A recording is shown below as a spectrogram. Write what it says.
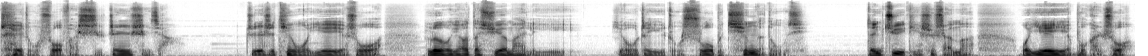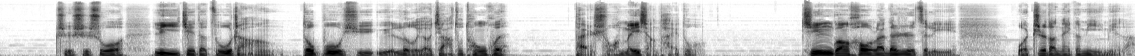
这种说法是真是假，只是听我爷爷说，乐瑶的血脉里有着一种说不清的东西，但具体是什么，我爷爷也不肯说，只是说历届的族长都不许与乐瑶家族通婚。但是我没想太多。尽管后来的日子里，我知道那个秘密了，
